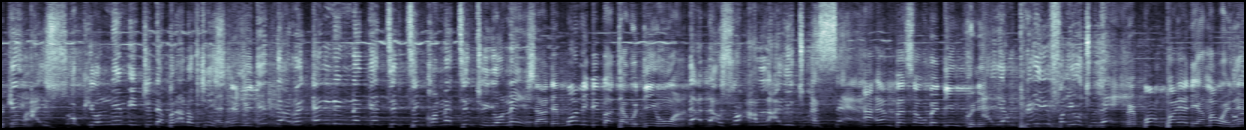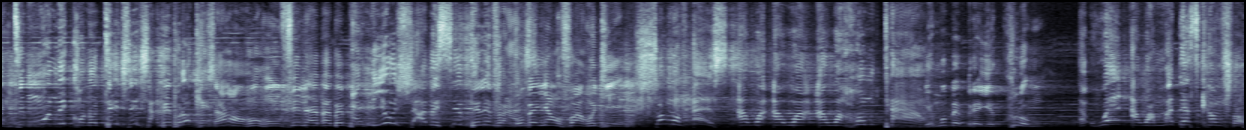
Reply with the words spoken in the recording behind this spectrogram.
Today, I soak your name into the blood of Jesus. And let me- If there is any negative thing connecting to your name sɛ ade bɔne bi bata wo din ho a that does not allow you to excel, a ɛmpɛ sɛ wobɛdi nkonim I am praying for you today. mebɔ mpayɛ de ama wɔ Those ɛnɛ demonic connotation shall be broken. saa ɔhohom fi no ɛbɛbiri And you shall receive deliverance. wobɛnya wo fa ahodie. Some of us, our our our hometown, yɛn mu bebree yɛ kurom. uh, where our mothers come from,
